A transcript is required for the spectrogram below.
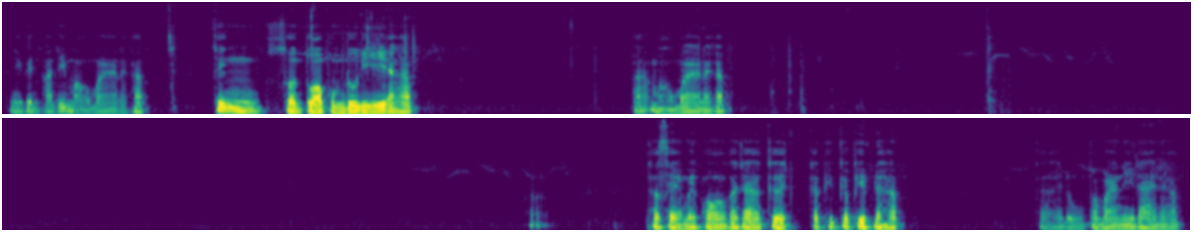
อันนี้เป็นพระที่เหมามานะครับ ซึ่งส่วนตัวผมดูดีนะครับพระเหมามานะครับถ้าแสงไม่พอก็จะเกิดกระพริบกระพริบนะครับ ก็ให้ดูประมาณนี้ได้นะครับ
